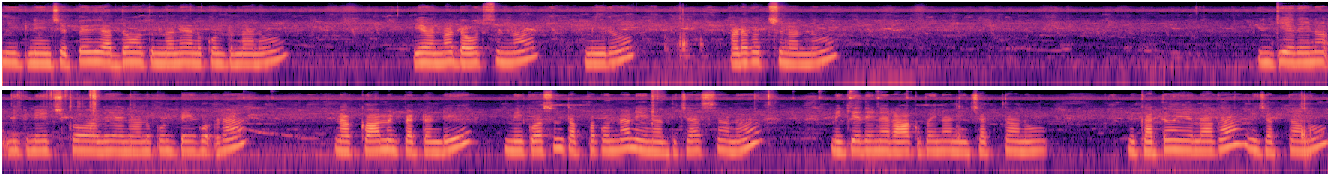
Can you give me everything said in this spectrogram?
మీకు నేను చెప్పేది అర్థమవుతుందని అనుకుంటున్నాను. ఏమన్నా డౌట్స్ ఉన్నా మీరు అడగచ్చు నన్ను. ఇంకేదైనా మీకు నేర్చుకోవాలి అని అనుకుంటే కూడా నాకు కామెంట్ పెట్టండి. మీకోసం తప్పకుండా నేను అది చేస్తాను. మీకు ఏదైనా రాకపోయినా నేను చెప్తాను. మీకు అర్థమయ్యేలాగా నేను చెప్తాను.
